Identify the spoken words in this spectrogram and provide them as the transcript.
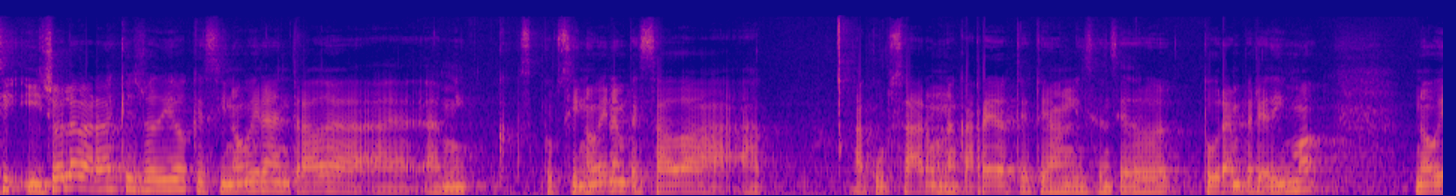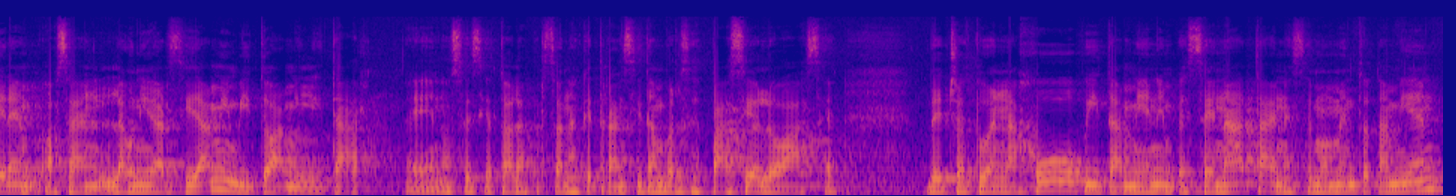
y yo la verdad es que yo digo que si no hubiera entrado a, mi, si no hubiera empezado a, cursar una carrera, estoy estudiando licenciatura en periodismo, no hubiera, o sea, la universidad me invitó a militar. Eh, no sé si a todas las personas que transitan por ese espacio lo hacen. De hecho, estuve en la JUP y también empecé en ATA en ese momento también,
